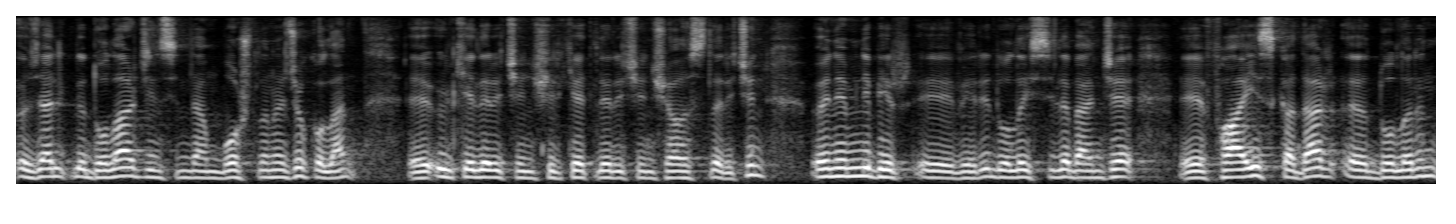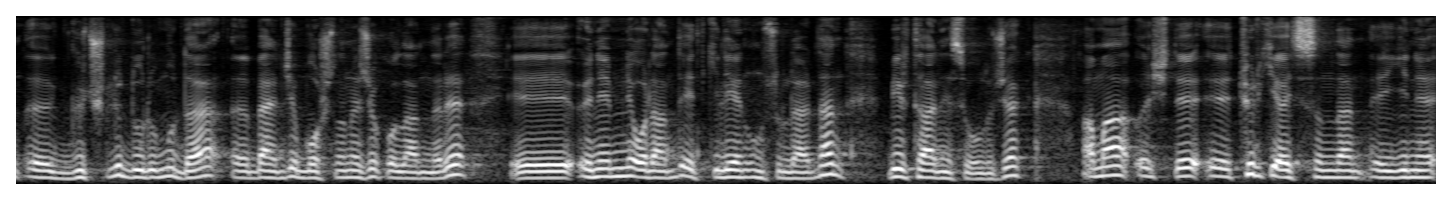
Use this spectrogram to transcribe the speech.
özellikle dolar cinsinden borçlanacak olan ülkeler için, şirketler için, şahıslar için önemli bir veri. Dolayısıyla bence faiz kadar doların güçlü durumu da bence borçlanacak olanları e, önemli oranda etkileyen unsurlardan bir tanesi olacak. Ama işte e, Türkiye açısından e, yine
